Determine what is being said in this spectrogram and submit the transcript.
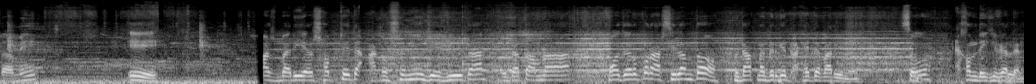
Sami. এ। বাঁশবাড়িয়ার সবচেয়ে আকর্ষণীয় যে ভিউটা ওটা তো আমরা মজার উপর আসছিলাম তো ওটা আপনাদেরকে দেখাইতে পারিনি। সো এখন দেখি ফেলেন।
